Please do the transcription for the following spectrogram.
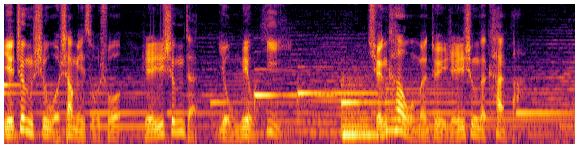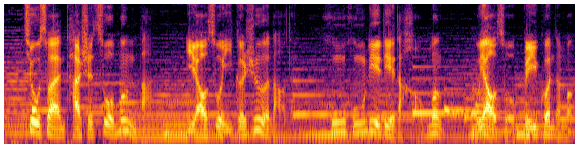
也正是我上面所说，人生的有没有意义，全看我们对人生的看法。就算他是做梦吧，也要做一个热闹的、轰轰烈烈的好梦，不要做悲观的梦。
